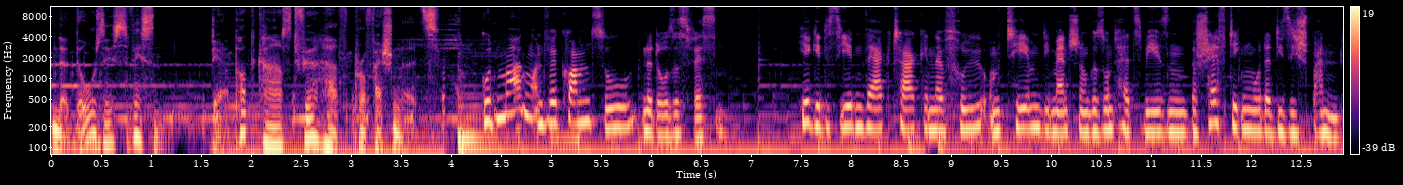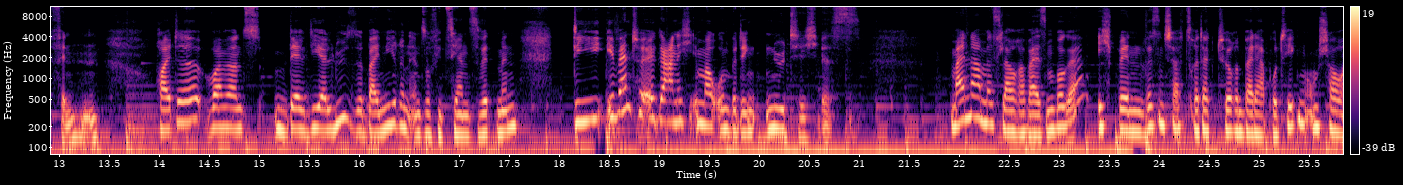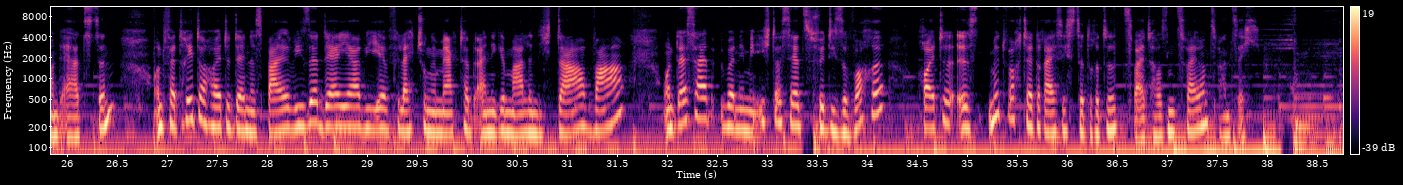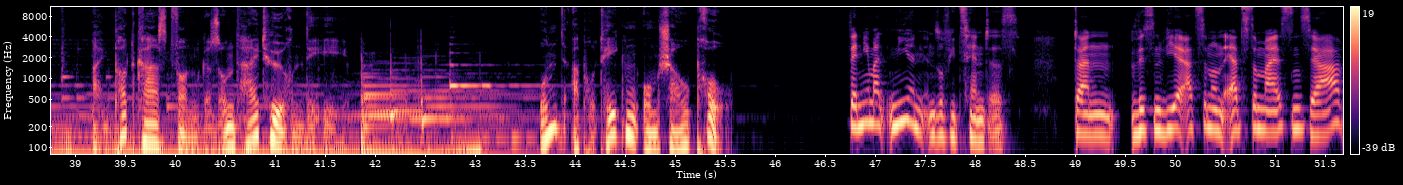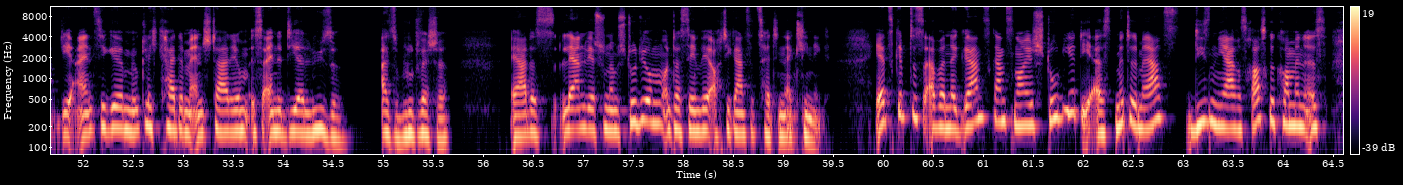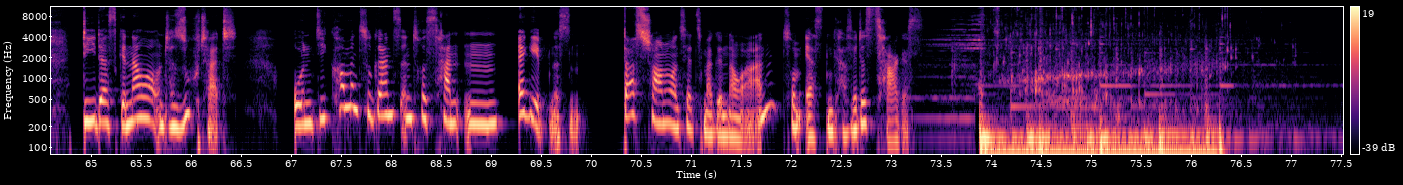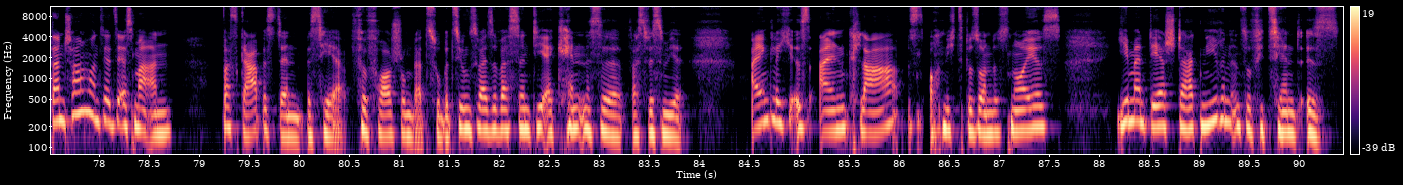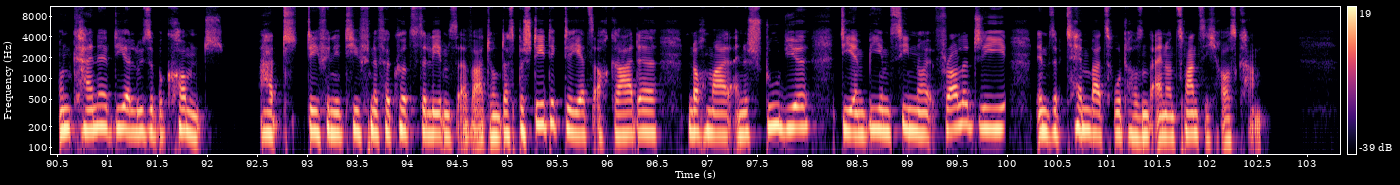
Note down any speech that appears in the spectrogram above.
Ne Dosis Wissen, der Podcast für Health Professionals. Guten Morgen und willkommen zu Ne Dosis Wissen. Hier geht es jeden Werktag in der Früh um Themen, die Menschen im Gesundheitswesen beschäftigen oder die sie spannend finden. Heute wollen wir uns der Dialyse bei Niereninsuffizienz widmen, die eventuell gar nicht immer unbedingt nötig ist. Mein Name ist Laura Weisenburger. Ich bin Wissenschaftsredakteurin bei der Apothekenumschau und Ärztin und vertrete heute Dennis Ballwieser, der ja, wie ihr vielleicht schon gemerkt habt, einige Male nicht da war. Und deshalb übernehme ich das jetzt für diese Woche. Heute ist Mittwoch, der 30.03.2022. Ein Podcast von gesundheithören.de und Apothekenumschau Pro. Wenn jemand niereninsuffizient ist, dann wissen wir Ärztinnen und Ärzte meistens, ja, die einzige Möglichkeit im Endstadium ist eine Dialyse, also Blutwäsche. Ja, das lernen wir schon im Studium und das sehen wir auch die ganze Zeit in der Klinik. Jetzt gibt es aber eine ganz, ganz neue Studie, die erst Mitte März diesen Jahres rausgekommen ist, die das genauer untersucht hat. Und die kommen zu ganz interessanten Ergebnissen. Das schauen wir uns jetzt mal genauer an zum ersten Kaffee des Tages. Dann schauen wir uns jetzt erstmal an, was gab es denn bisher für Forschung dazu, beziehungsweise was sind die Erkenntnisse, was wissen wir? Eigentlich ist allen klar, ist auch nichts besonders Neues. Jemand, der stark niereninsuffizient ist und keine Dialyse bekommt, hat definitiv eine verkürzte Lebenserwartung. Das bestätigte jetzt auch gerade nochmal eine Studie, die im BMC Nephrology im September 2021 rauskam.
